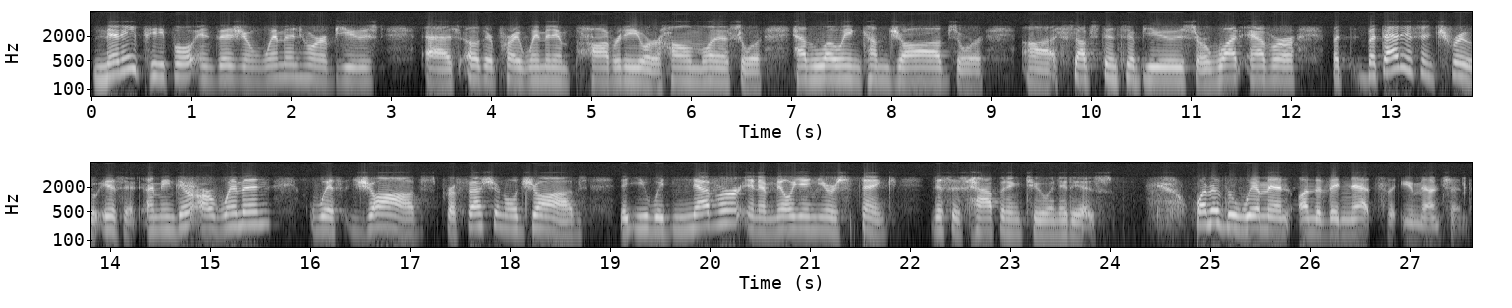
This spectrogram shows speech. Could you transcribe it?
many people envision women who are abused as oh they're probably women in poverty or homeless or have low income jobs or uh, substance abuse or whatever. But but that isn't true, is it? I mean, there are women with jobs, professional jobs, that you would never in a million years think this is happening to, and it is. One of the women on the vignettes that you mentioned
